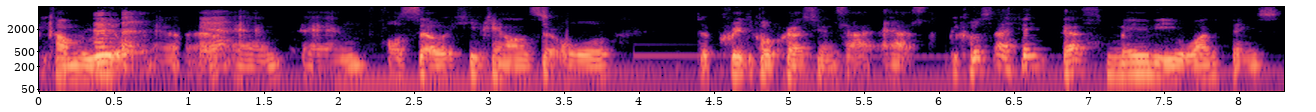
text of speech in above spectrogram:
become real, Happen, and, yeah. and and also he can answer all the critical questions I ask because I think that's maybe one things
